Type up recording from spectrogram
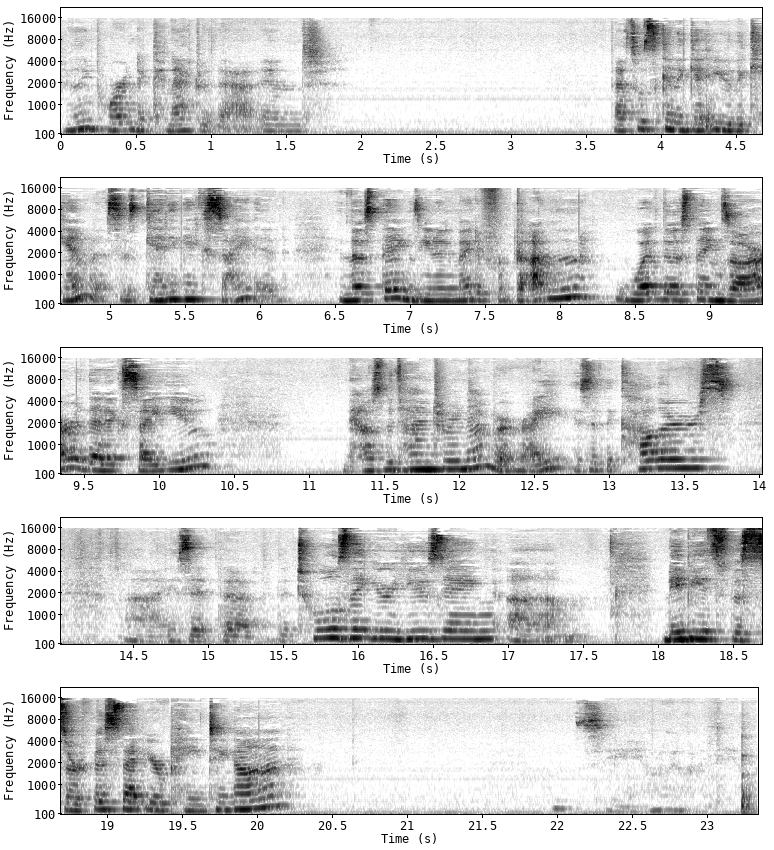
It's really important to connect with that and that's what's going to get you the canvas is getting excited. And those things you know you might have forgotten what those things are that excite you. Now's the time to remember right? Is it the colors? Uh, is it the, the tools that you're using? Um, maybe it's the surface that you're painting on. Let's see what do i want to do?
